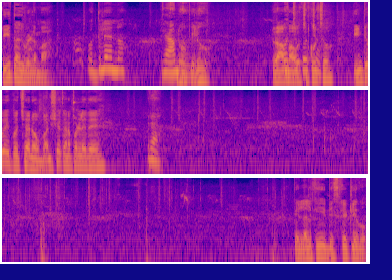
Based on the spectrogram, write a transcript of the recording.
టీ తాగి వెళ్ళమ్మా. వద్దులే అన్నా. రామా నువ్వు పిలు. రామ్మా వచ్చి వచ్చి కూర్చో. ఇంటి వైపు వచ్చాను మనిషే కనపడలేదే. రా. పిల్లలకి బిస్కెట్లు ఇవ్వు.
